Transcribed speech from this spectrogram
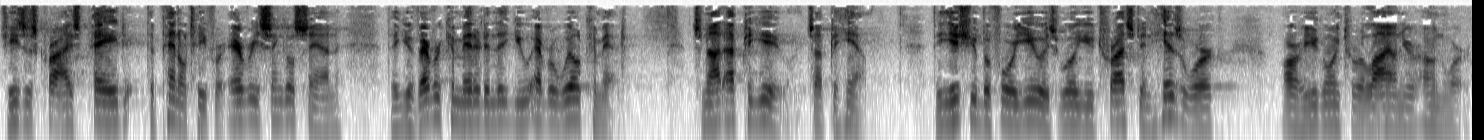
Jesus Christ paid the penalty for every single sin that you've ever committed and that you ever will commit. It's not up to you, it's up to Him. The issue before you is will you trust in His work or are you going to rely on your own work?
